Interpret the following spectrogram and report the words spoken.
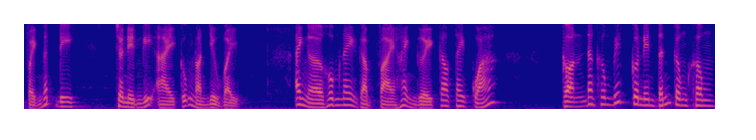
phải ngất đi, cho nên nghĩ ai cũng non như vậy. Anh ngờ hôm nay gặp phải hai người cao tay quá, còn đang không biết có nên tấn công không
